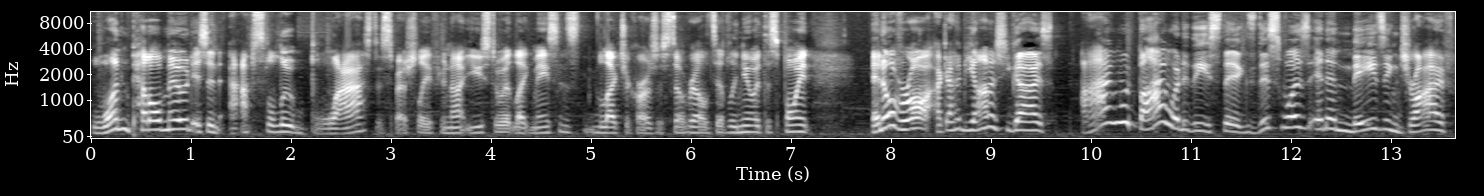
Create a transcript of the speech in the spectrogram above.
One pedal mode is an absolute blast, especially if you're not used to it. Like Mason's electric cars are still relatively new at this point. And overall, I gotta be honest, you guys, I would buy one of these things. This was an amazing drive.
